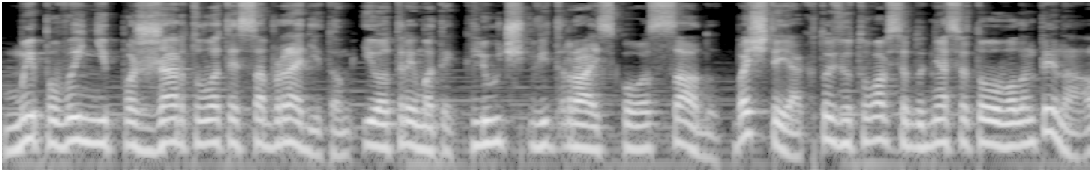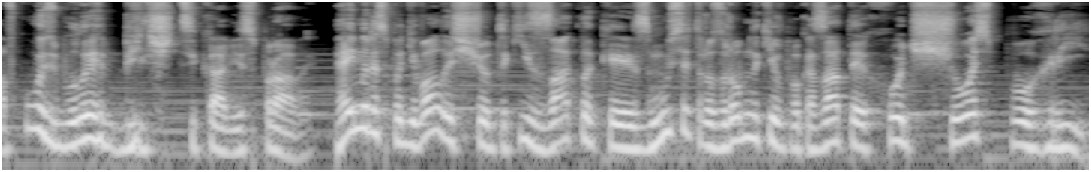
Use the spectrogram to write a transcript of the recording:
Ми повинні пожертвувати сабредітом і отримати ключ від райського саду. Бачите, як хтось готувався до Дня Святого Валентина, а в когось були більш цікаві справи. Геймери сподівалися, що такі заклики змусять розробників показати хоч щось по грі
